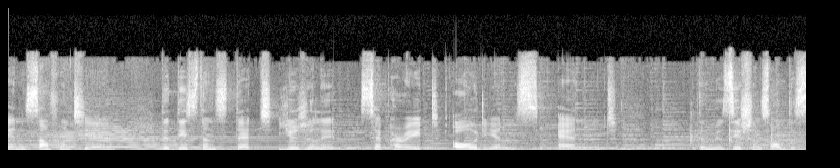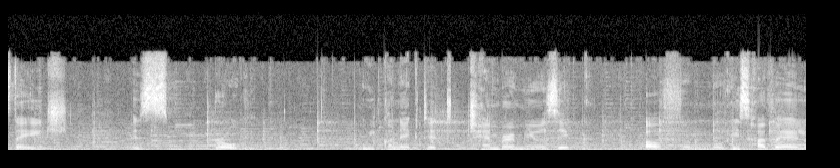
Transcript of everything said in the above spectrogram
In Sans Frontières, the distance that usually separate audience and the musicians on the stage is broken. We connected chamber music of Maurice Ravel,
